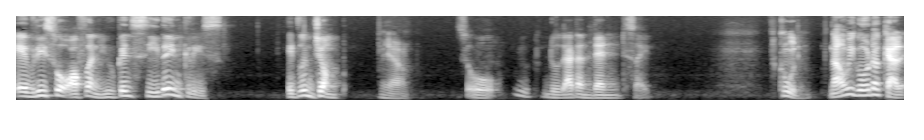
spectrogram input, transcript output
every so often, you can see the increase. It will jump. Yeah. So you do that and then decide. Cool. Now we go to a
